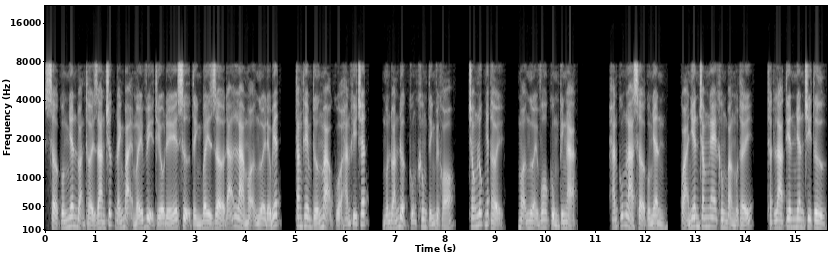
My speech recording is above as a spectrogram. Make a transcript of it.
Sở cung nhân đoạn thời gian trước đánh bại mấy vị thiếu đế sự tình bây giờ đã là mọi người đều biết, tăng thêm tướng mạo của hắn khí chất, muốn đoán được cũng không tính việc khó, trong lúc nhất thời, mọi người vô cùng kinh ngạc. Hắn cũng là sở cung nhân, quả nhiên chăm nghe không bằng một thấy, thật là tiên nhân chi tư,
